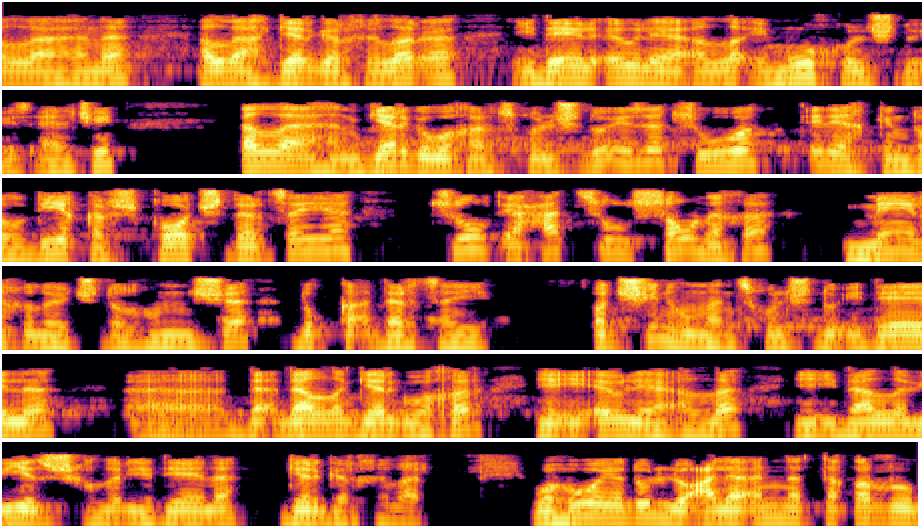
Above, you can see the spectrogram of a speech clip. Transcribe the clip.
Allah hana Allah gerger khilar idel eule Allah i mukhul shdu is elchi Allah تسولت أحد تسول صونخة ميل خلوش دل هنش دقة درتي أتشين هم من تخلش دو إدالة دالله جرج وخر يا أولياء الله يا إدالة ويز شخلر يدالة جرجر خلر وهو يدل على أن التقرب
